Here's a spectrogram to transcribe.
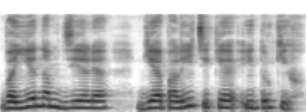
военном деле, геополитике и других.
